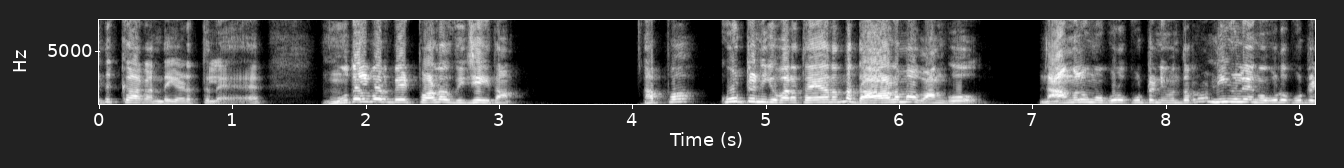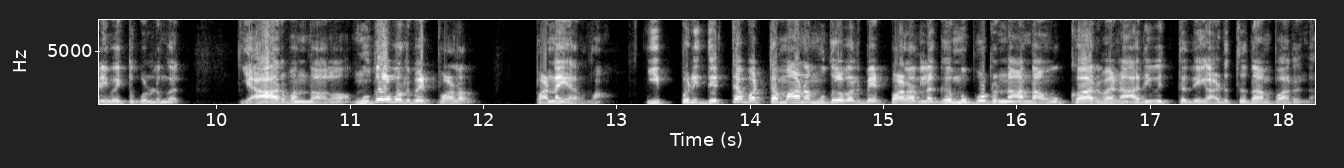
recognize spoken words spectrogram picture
எதுக்காக அந்த இடத்துல முதல்வர் வேட்பாளர் விஜய் தான்? அப்போ கூட்டணிக்கு வர தயாரா இருந்தால் தாராளமாக வாங்கோ. நாங்களும் உங்க கூட கூட்டணி வந்துடுறோம். நீங்களும் எங்க கூட கூட்டணி வைத்துக் கொள்ளுங்கள். யார் வந்தாலும் முதல்வர் வேட்பாளர் பண்ணையார் தான். இப்படி திட்டவட்டமான முதல்வர் வேட்பாளர்ல கம்மு போட்டு நான் தான் உட்காருவேன்னு அறிவித்ததை அடுத்து தான் பாருங்க.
